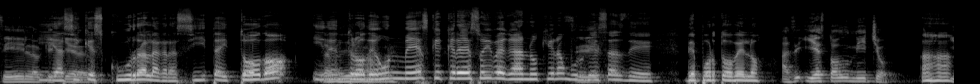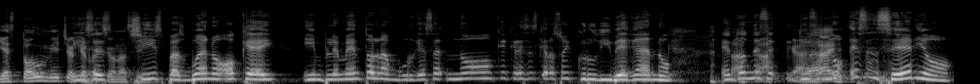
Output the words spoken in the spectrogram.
sí, lo y que así que escurra la grasita y todo. Y Ya dentro de un mes, ¿qué crees? Soy vegano, quiero hamburguesas de, de portobelo. Así, y es todo un nicho. Ajá. Y es todo un nicho Y que dices, reacciona así. chispas, bueno, ok, implemento la hamburguesa. No, ¿qué crees? Es que ahora soy crudivegano. Entonces, dices, Caray. no, es en serio.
